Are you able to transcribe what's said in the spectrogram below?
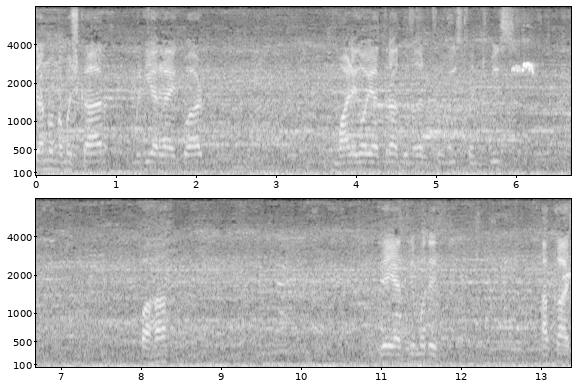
मित्रांनो नमस्कार. मीडिया गायकवाड. माळेगाव यात्रा दोन हजार चोवीस पंचवीस. पहा. या यात्रेमध्ये आकाश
